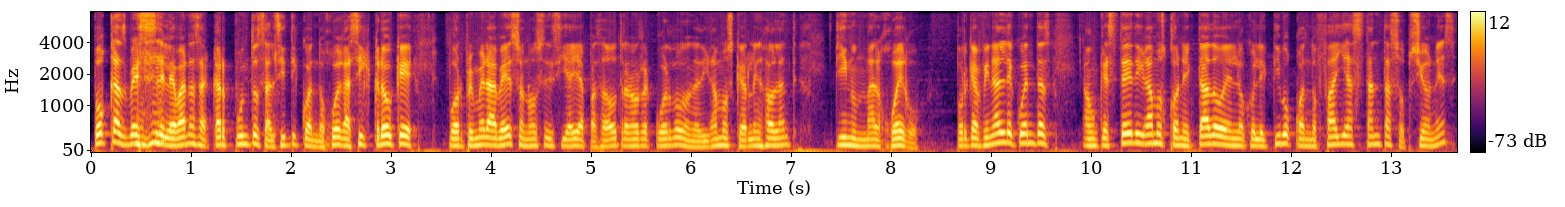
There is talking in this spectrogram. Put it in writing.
pocas veces se le van a sacar puntos al City cuando juega así. Creo que por primera vez, o no sé si haya pasado otra, no recuerdo, donde digamos que Erling Haaland tiene un mal juego. Porque al final de cuentas, aunque esté, digamos, conectado en lo colectivo, cuando fallas tantas opciones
